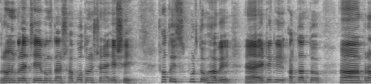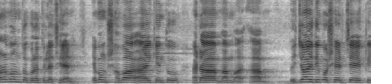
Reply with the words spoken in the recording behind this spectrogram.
গ্রহণ করেছে এবং তার শপথ অনুষ্ঠানে এসে স্বতঃস্ফূর্তভাবে এটিকে অত্যন্ত প্রাণবন্ত করে তুলেছিলেন এবং সবাই কিন্তু এটা বিজয় দিবসের যে একটি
